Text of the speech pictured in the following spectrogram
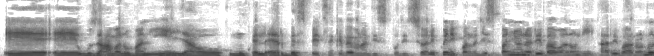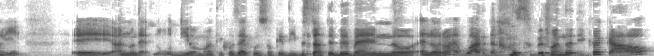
e, e, usavano vaniglia o comunque le erbe e spezie che avevano a disposizione. Quindi quando gli spagnoli arrivavano lì, arrivarono lì e hanno detto, oddio, ma che cos'è questo che vi state bevendo? E loro, eh, guardano questa bevanda di cacao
